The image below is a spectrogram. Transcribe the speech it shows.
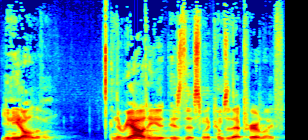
You need all of them. And the reality is this when it comes to that prayer life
